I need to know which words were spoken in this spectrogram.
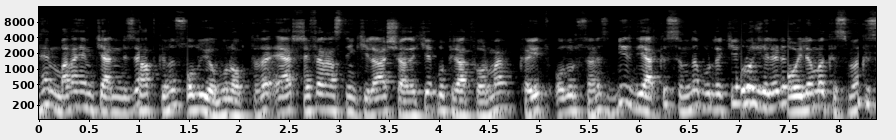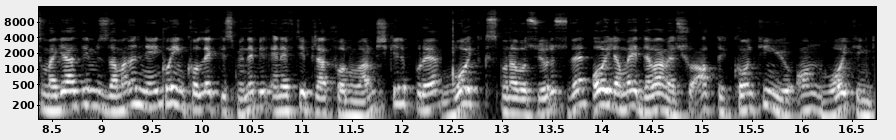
hem bana hem kendinize katkınız oluyor bu noktada. Eğer referans linkiyle aşağıdaki bu platforma kayıt olursanız. Bir diğer kısım da buradaki projelerin oylama kısmı. Bu kısma geldiğimiz zaman örneğin Coin Collect isminde bir NFT platformu varmış. Gelip buraya Void kısmına basıyoruz ve oylamaya devam et. Şu alttaki Continue on Voiding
